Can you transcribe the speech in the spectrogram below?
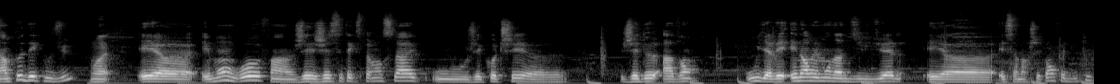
un peu décousu. Ouais. Et, euh, et moi, en gros, enfin, j'ai, j'ai cette expérience-là où j'ai coaché euh, G2 avant, où il y avait énormément d'individuels et, euh, et ça marchait pas en fait du tout.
